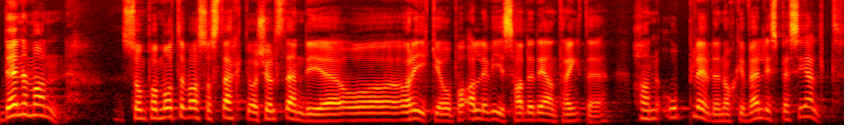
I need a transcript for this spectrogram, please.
Denne mannen, som på en måte var så sterke og selvstendige og, og rike og på alle vis hadde det han trengte, han opplevde noe veldig spesielt.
